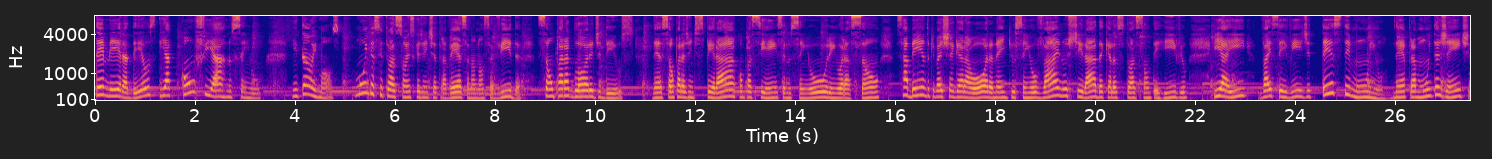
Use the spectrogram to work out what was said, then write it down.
temer a Deus e a confiar no Senhor. Então, irmãos, muitas situações que a gente atravessa na nossa vida são para a glória de Deus, né? São para a gente esperar com paciência no Senhor, em oração, sabendo que vai chegar a hora, né, em que o Senhor vai nos tirar daquela situação terrível e aí vai servir de testemunho, né, para muita gente,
